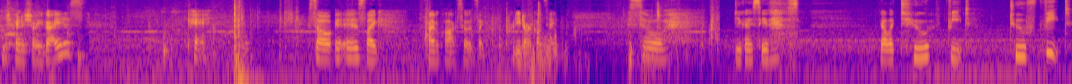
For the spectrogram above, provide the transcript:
I'm trying to show you guys. Okay. So it is like five o'clock, so it's like pretty dark outside. So, do you guys see this? We got like two feet, two feet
